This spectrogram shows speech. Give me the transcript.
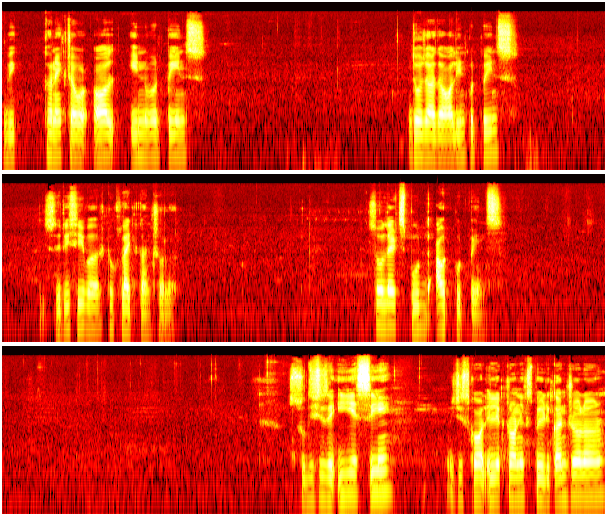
We connect our all inward pins. Those are the all input pins. This receiver to flight controller. So let's put the output pins. So this is a ESC which is called electronic speed controller.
